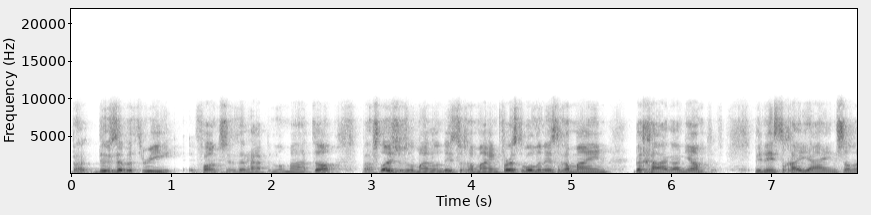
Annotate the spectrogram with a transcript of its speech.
But these are the three functions that happen lamata. Vashloish is lamayla nisach hamayim. First of all, the nisach hamayim bechag on yamtiv. V'nisach hayayin shal.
